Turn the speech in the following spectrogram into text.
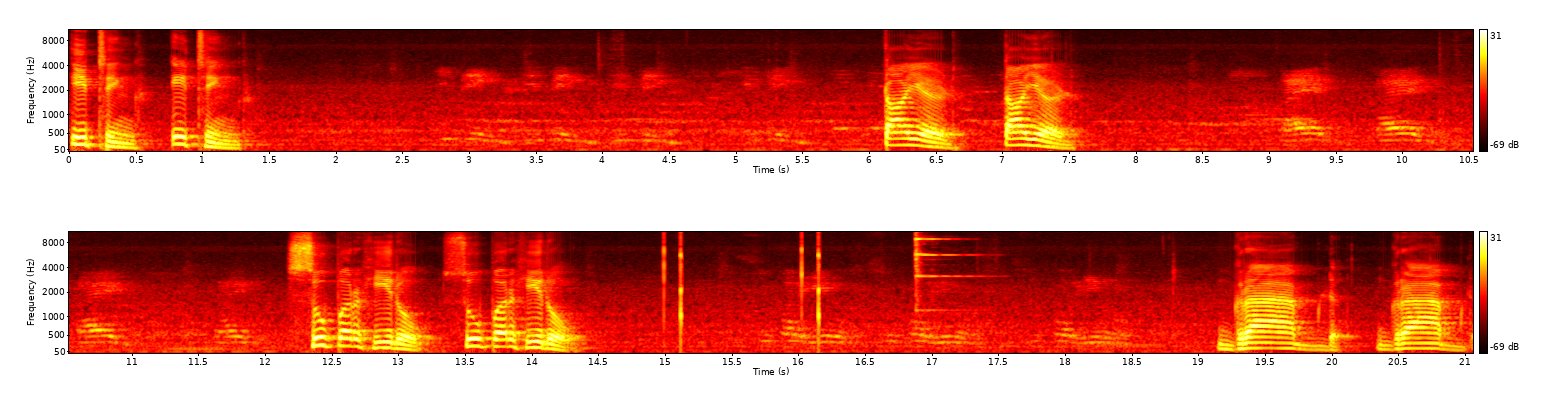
eating, eating. Tired, tired. Superhero, superhero. Grabbed, grabbed.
